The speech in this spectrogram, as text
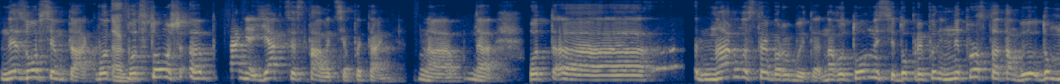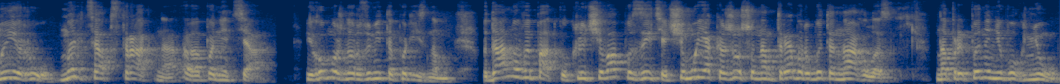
Не зовсім так. От, Так. от в тому ж е, питання, як це ставиться питання. От е, наголос треба робити на готовності до припинення, не просто там до, до миру. Мир це абстрактне е, поняття. Його можна розуміти по-різному. В даному випадку ключова позиція, чому я кажу, що нам треба робити наголос на припиненні вогню,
